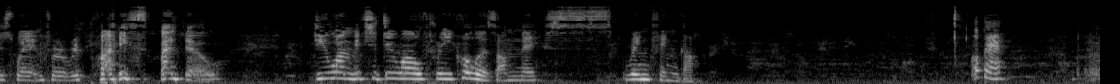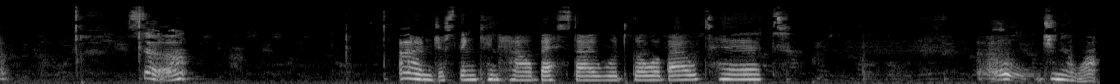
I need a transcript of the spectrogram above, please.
Just waiting for a reply. so I know. Do you want me to do all three colours on this ring finger? Okay. So, I'm just thinking how best I would go about it. Oh, do you know what?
